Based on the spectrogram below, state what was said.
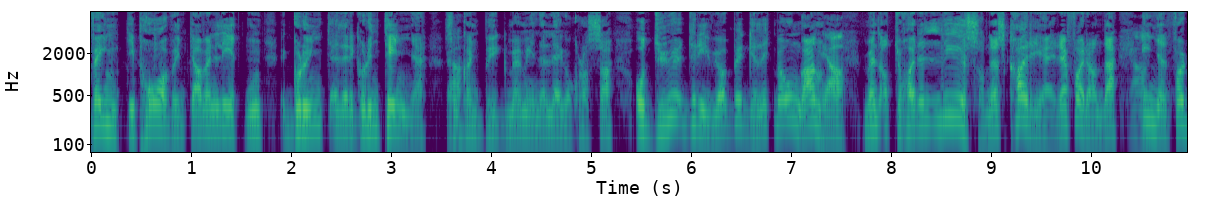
vente i påvente av en liten glunt eller gluntinne som Ja. kan bygge med mine legoklosser. Og du driver jo og bygger litt med ungene. Ja. Men at du har en lysende karriere foran deg innenfor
